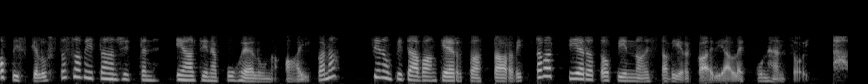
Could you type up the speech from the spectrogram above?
Opiskelusta sovitaan sitten ihan siinä puhelun aikana. Sinun pitää vain kertoa tarvittavat tiedot opinnoista virkailijalle, kun hän soittaa.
